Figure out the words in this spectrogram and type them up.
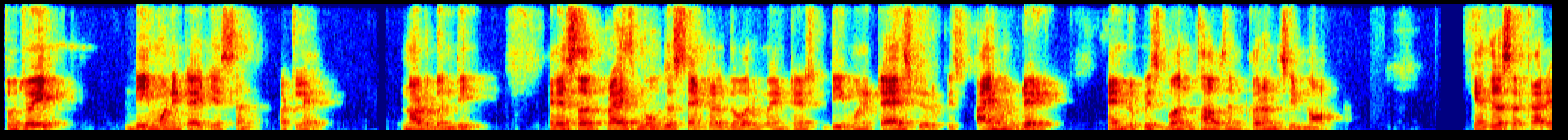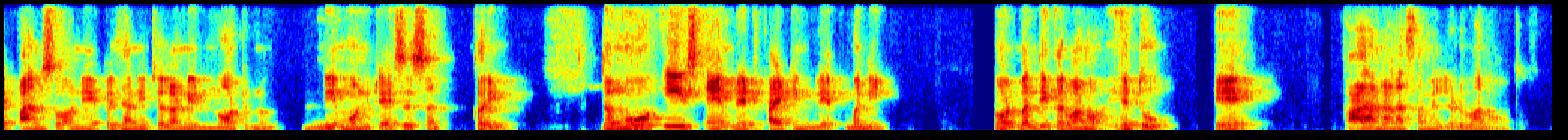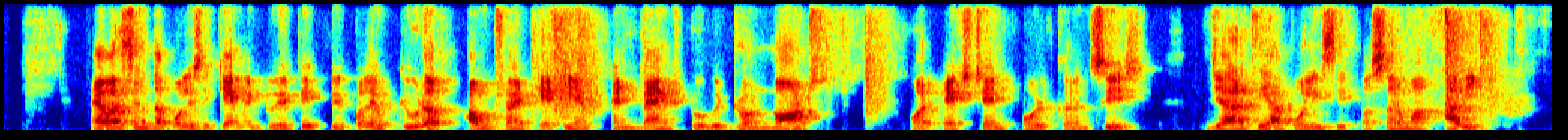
તો જોઈએ ડિમોનિટાઇઝેશન એટલે નોટબંધી. Surprise move the central government has demonetised rupees five hundred and rupees one thousand currency note કેન્દ્ર સરકારે પાંચસો અને એક હજારની ચલણની નોટનું ડિમોનિટાઇઝેશન કર્યું the move is aimed at fighting black money નોટબંધી કરવાનો હેતુ એ કાળા નાણાં સામે લડવાનો હતો Ever since the policy came into effect, people have queued up outside ATM and banks to withdraw notes or exchange old currencies. જ્યારથી આ પોલિસી અસરમાં આવી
